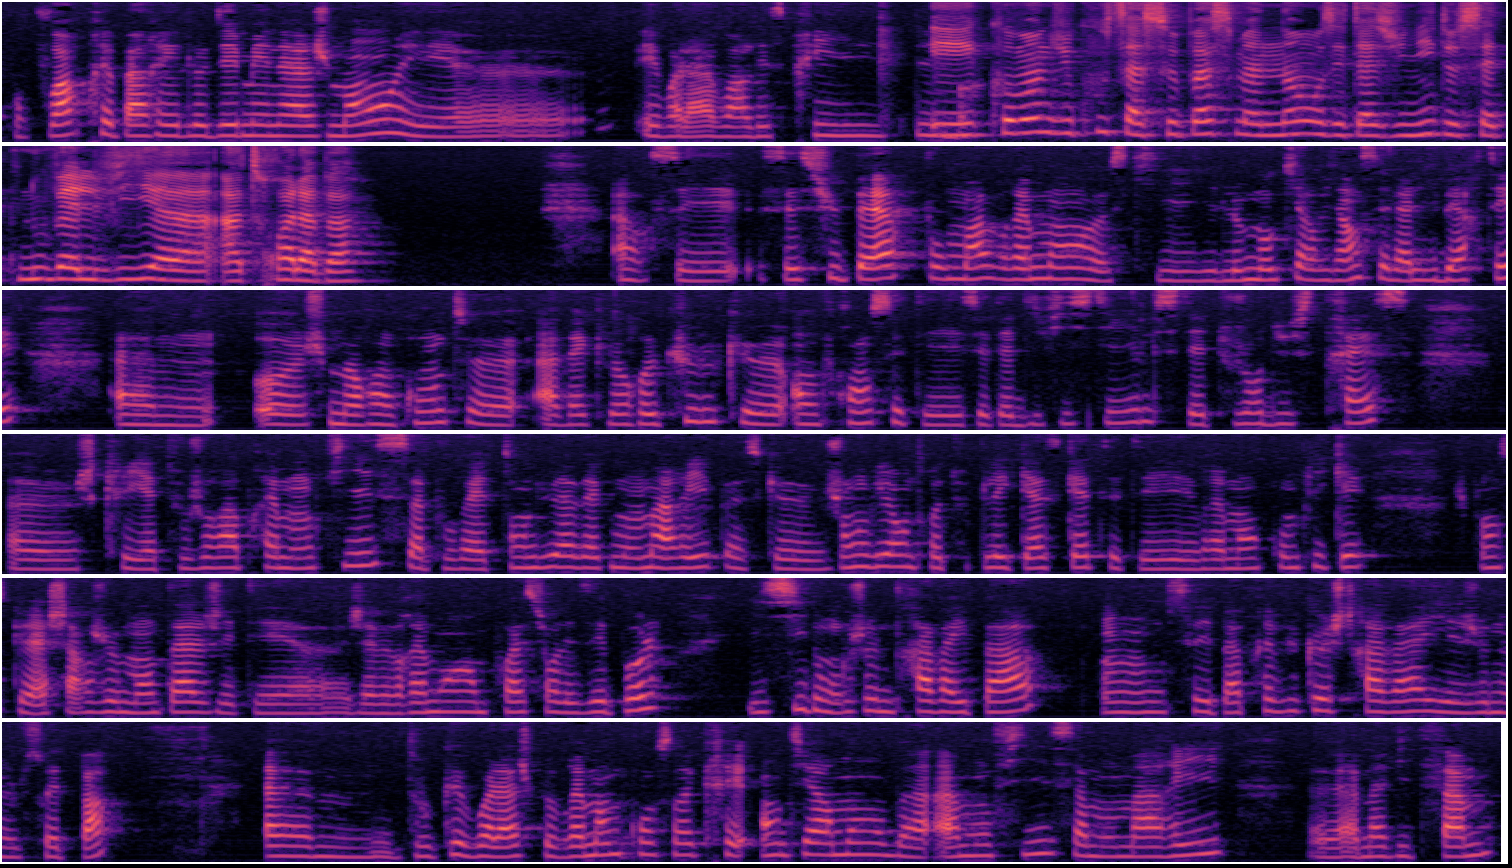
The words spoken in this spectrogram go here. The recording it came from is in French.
pour pouvoir préparer le déménagement et, euh, et voilà, avoir l'esprit Et comment du coup ça se passe maintenant aux États-Unis de cette nouvelle vie à, à Troyes là-bas? Alors c'est super pour moi vraiment euh, ce qui le mot qui revient c'est la liberté. Euh, oh, je me rends compte avec le recul que en France c'était c'était difficile, c'était toujours du stress. Euh, je criais toujours après mon fils, ça pouvait être tendu avec mon mari parce que jongler entre toutes les casquettes c'était vraiment compliqué. Pense que la charge mentale, j'étais, euh, j'avais vraiment un poids sur les épaules. Ici, donc, je ne travaille pas. On s'est pas prévu que je travaille et je ne le souhaite pas. Euh, donc euh, voilà, je peux vraiment me consacrer entièrement bah, à mon fils, à mon mari, à ma vie de femme.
